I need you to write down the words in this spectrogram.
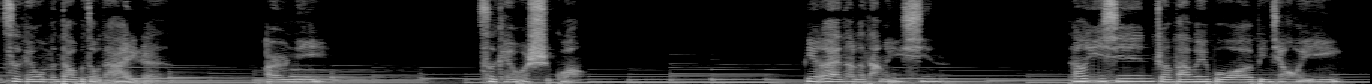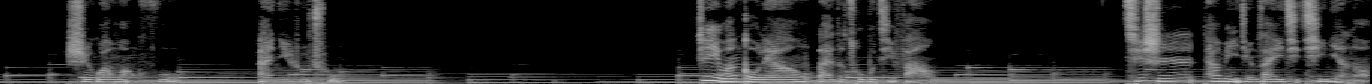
赐给我们带不走的爱人，而你赐给我时光，并艾特了唐艺昕。唐艺昕转发微博，并且回应：“时光往复，爱你如初。”这一碗狗粮来得猝不及防。其实他们已经在一起七年了，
